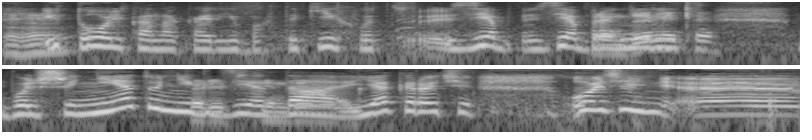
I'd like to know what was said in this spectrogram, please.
угу. и только на Карибах, таких вот зеб, зебра больше нету нигде, да, я, короче, очень э,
